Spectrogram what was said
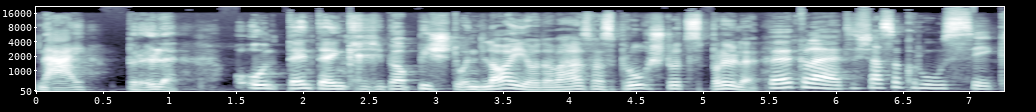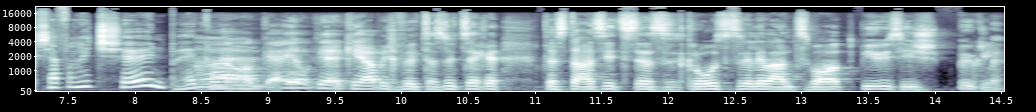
nein, Brille. Und dann denke ich, ja, bist du ein Leu oder was? Was brauchst du zu brüllen? Bögeln, das ist auch so grusig. Das ist einfach nicht schön, Bögeln. Ah, okay, okay, okay, aber ich will das nicht sagen, dass das jetzt das grosses, relevantes Wort bei uns ist, bügeln.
